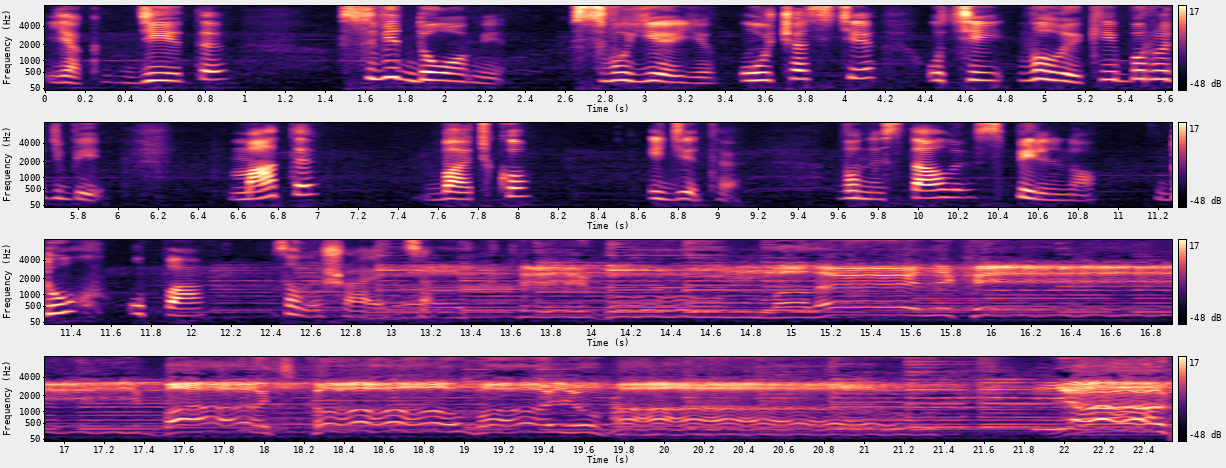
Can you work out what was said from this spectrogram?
як діти свідомі своєї участі у цій великій боротьбі. Мати, батько і діти. Вони стали спільно. Дух УПА залишається. Ти був маленький, батько воював, як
